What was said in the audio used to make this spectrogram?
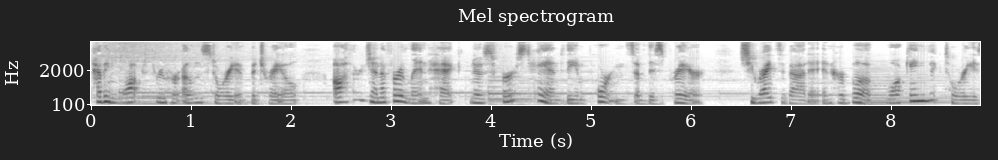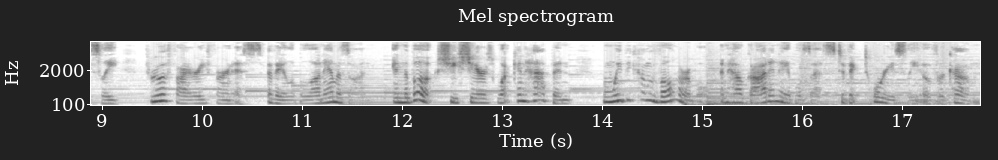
Having walked through her own story of betrayal, author Jennifer Lynn Heck knows firsthand the importance of this prayer. She writes about it in her book, Walking Victoriously Through a Fiery Furnace, available on Amazon. In the book, she shares what can happen when we become vulnerable and how God enables us to victoriously overcome.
